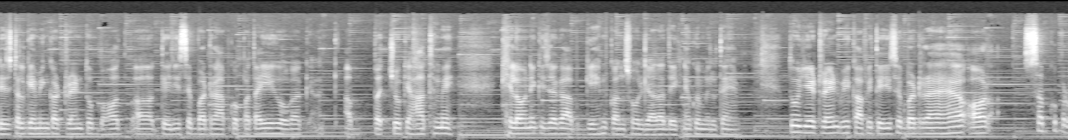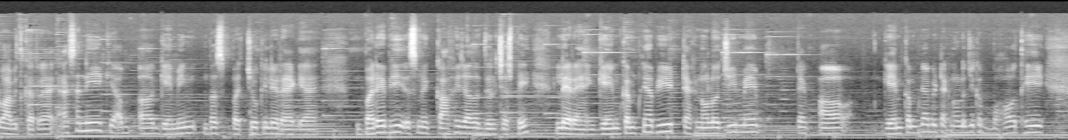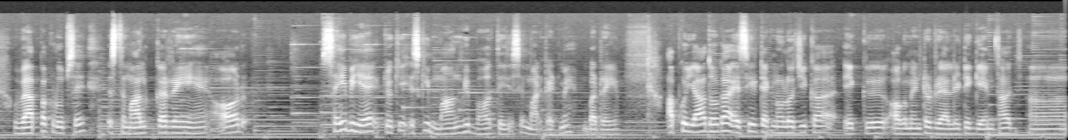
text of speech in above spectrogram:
डिजिटल गेमिंग का ट्रेंड तो बहुत तेज़ी से बढ़ रहा है। आपको पता ही होगा अब बच्चों के हाथ में खिलौने की जगह अब गेम कंसोल ज़्यादा देखने को मिलते हैं। तो ये ट्रेंड भी काफ़ी तेज़ी से बढ़ रहा है और सबको प्रभावित कर रहा है। ऐसा नहीं है कि अब गेमिंग बस बच्चों के लिए रह गया है। बड़े भी इसमें काफ़ी ज़्यादा दिलचस्पी ले रहे हैं। गेम कंपनियाँ भी टेक्नोलॉजी में गेम कंपनियाँ भी टेक्नोलॉजी का बहुत ही व्यापक रूप से इस्तेमाल कर रही हैं और सही भी है क्योंकि इसकी मांग भी बहुत तेज़ी से मार्केट में बढ़ रही है। आपको याद होगा ऐसी टेक्नोलॉजी का एक ऑगमेंटेड रियलिटी गेम था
